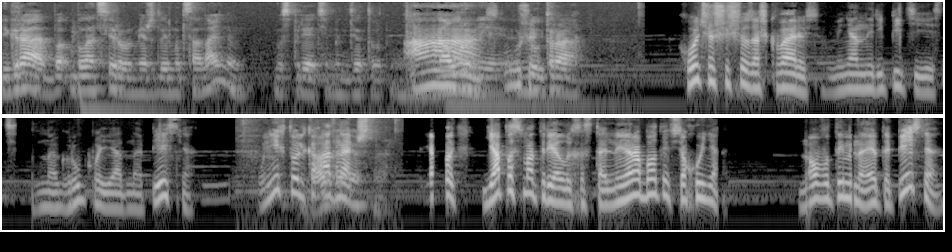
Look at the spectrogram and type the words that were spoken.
Игра балансировала между эмоциональным восприятием и где-то вот а, на уровне нутра. Хочешь еще зашкварюсь? У меня на репите есть одна группа и одна песня. У них только да, одна. Конечно. Я, я посмотрел их остальные работы, все хуйня. Но вот именно эта песня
